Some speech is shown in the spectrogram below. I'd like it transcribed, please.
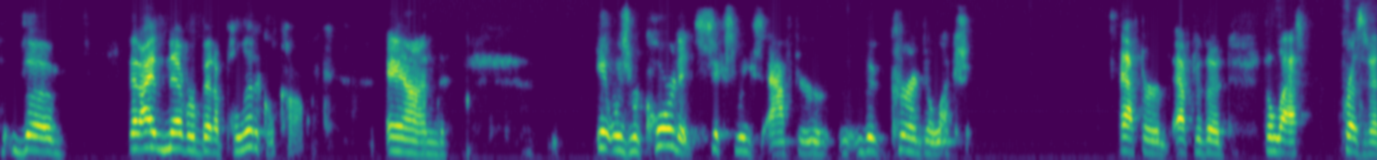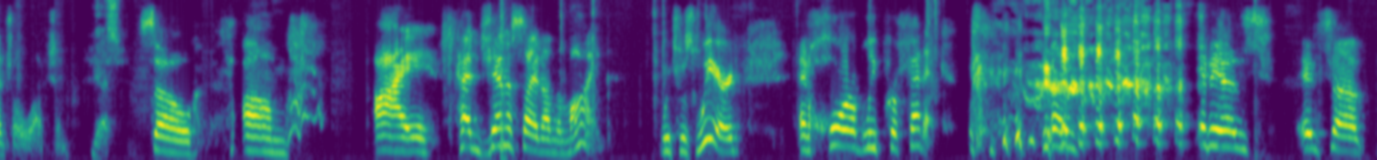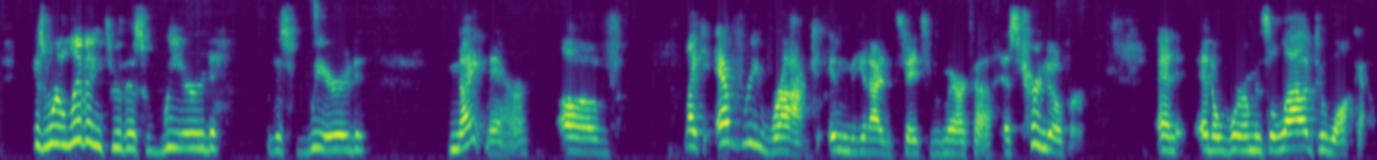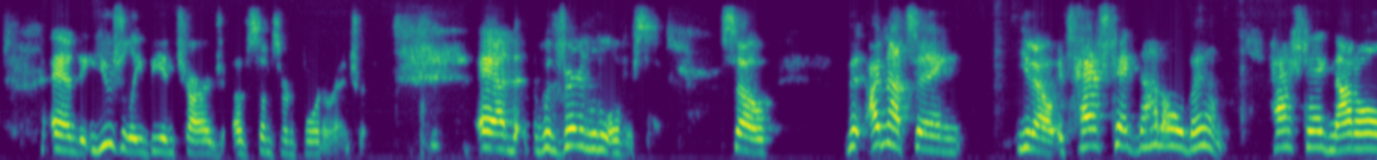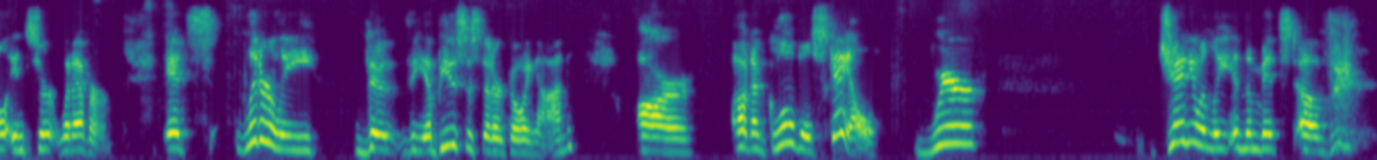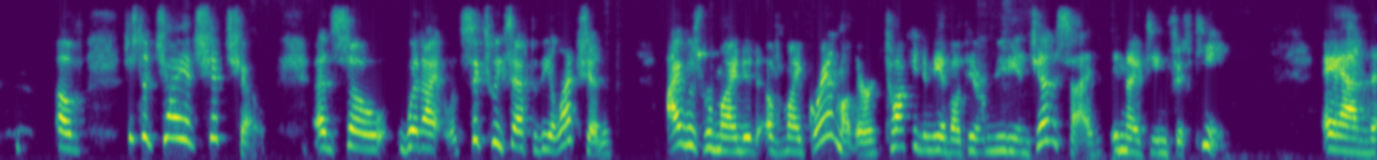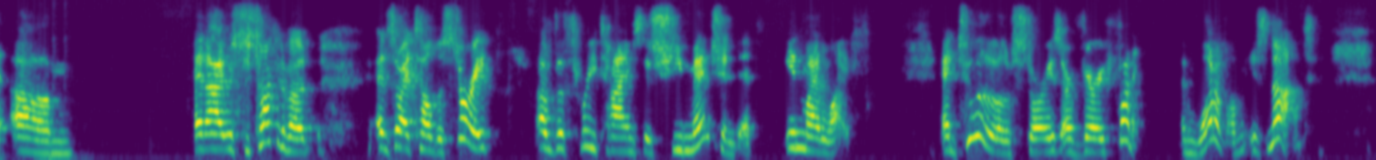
the that I've never been a political comic and it was recorded six weeks after the current election after after the the last presidential election Yes. so um, I had genocide on the mind, which was weird and horribly prophetic. It is, it's, uh, because we're living through this weird, this weird nightmare of like every rock in the United States of America has turned over and, and a worm is allowed to walk out and usually be in charge of some sort of border entry and with very little oversight. So th- I'm not saying, you know, it's hashtag not all them, hashtag not all insert whatever. It's literally the the abuses that are going on are on a global scale. We're genuinely in the midst of of just a giant shit show. And so when I six weeks after the election, I was reminded of my grandmother talking to me about the Armenian genocide in 1915. And um, and I was just talking about, and so I tell the story of the three times that she mentioned it in my life. And two of those stories are very funny, and one of them is not.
